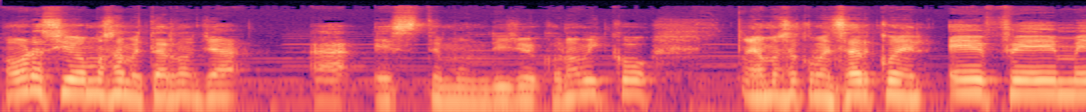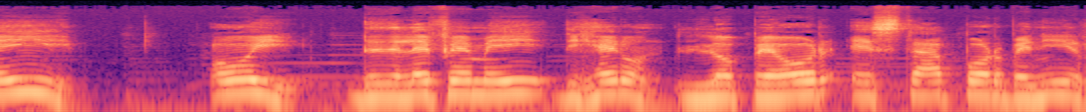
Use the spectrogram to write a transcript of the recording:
ahora sí vamos a meternos ya a este mundillo económico. Vamos a comenzar con el FMI. Hoy, desde el FMI dijeron, lo peor está por venir.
